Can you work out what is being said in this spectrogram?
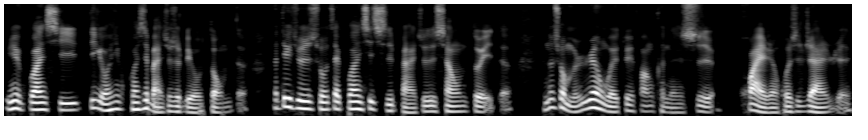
因为关系，第一个关系关系本来就是流动的。那第二就是说，在关系其实本来就是相对的。很多时候我们认为对方可能是坏人，或是烂人，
